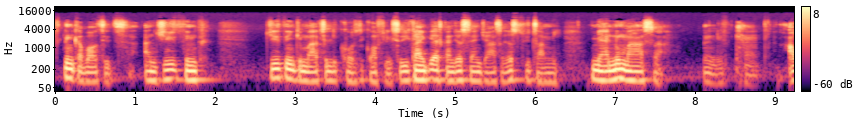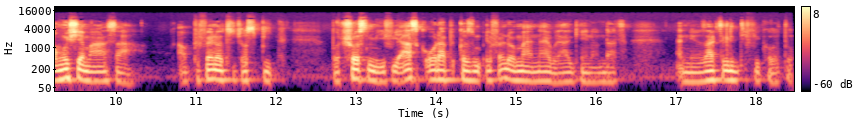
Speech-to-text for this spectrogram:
think about it and do you think do you think it might actually cause the conflict? So you can you guys can just send your answer, just tweet at me. Me, I know my answer. I won't share my answer. I prefer not to just speak. But trust me, if you ask other because a friend of mine and I were arguing on that, and it was actually difficult to.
